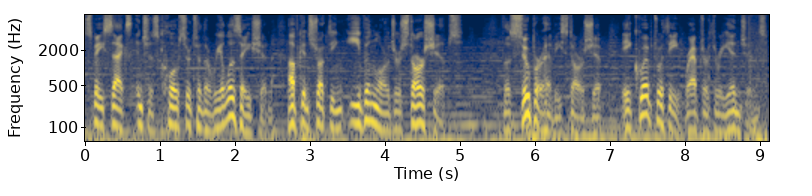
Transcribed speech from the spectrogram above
SpaceX inches closer to the realization of constructing even larger starships. The Super Heavy Starship, equipped with the Raptor 3 engines,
